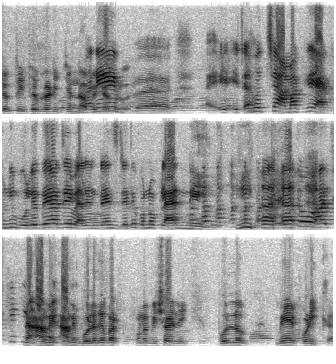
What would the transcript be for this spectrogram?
চোদ্দই ফেব্রুয়ারির জন্য মানে অপেক্ষা করব? এটা হচ্ছে আমাকে এখনই বলে দেয়া যে ভ্যালেন্টাইন্স ডে তে কোনো প্ল্যান নেই। তো আজকে কি না আমি আমি বলে দেবার কোনো বিষয় নেই। বলল মেয়ের পরীক্ষা।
